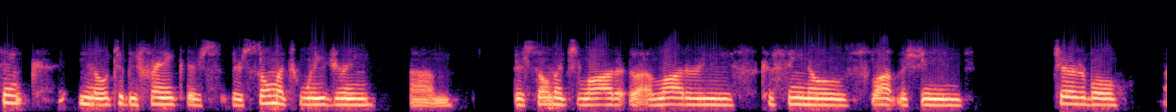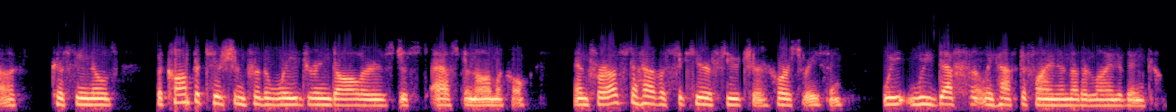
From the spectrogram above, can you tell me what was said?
think, you know, to be frank, there's there's so much wagering. Um, there's so much lot- uh, lotteries, casinos, slot machines, charitable uh, casinos. The competition for the wagering dollar is just astronomical. And for us to have a secure future horse racing, we, we definitely have to find another line of income.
